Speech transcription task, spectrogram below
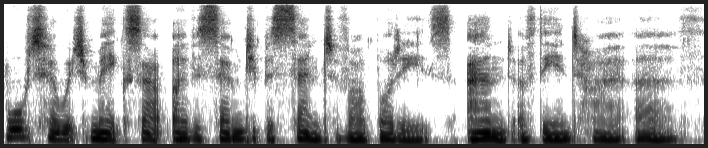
Water, which makes up over 70% of our bodies and of the entire earth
